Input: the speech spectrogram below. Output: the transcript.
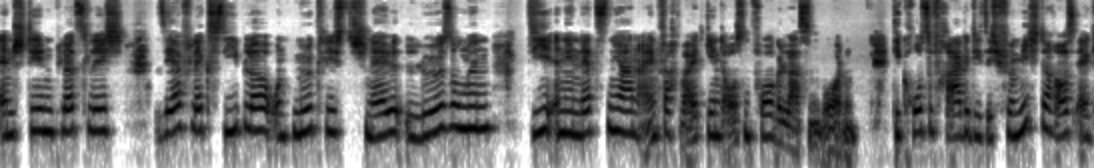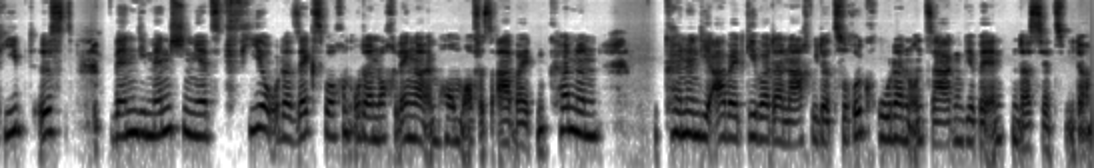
entstehen plötzlich sehr flexible und möglichst schnell Lösungen, die in den letzten Jahren einfach weitgehend außen vor gelassen wurden. Die große Frage, die sich für mich daraus ergibt, ist, wenn die Menschen jetzt vier oder sechs Wochen oder noch länger im Homeoffice arbeiten können, können die Arbeitgeber danach wieder zurückrudern und sagen, wir beenden das jetzt wieder.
